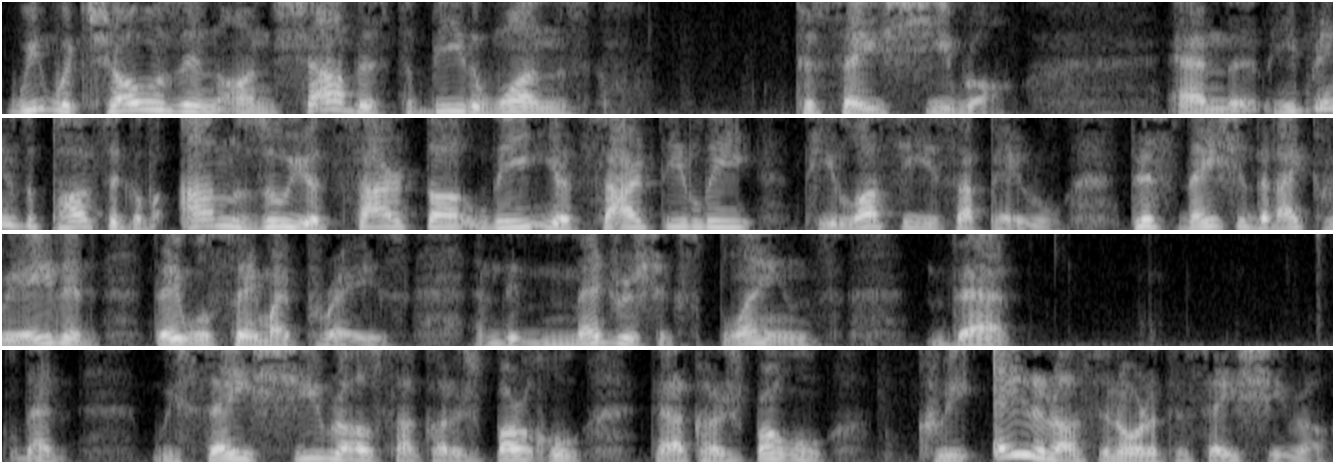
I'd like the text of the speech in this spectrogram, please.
we were chosen on Shabbos to be the ones to say Shira. And he brings the pasuk of Amzu Yotzarta li Yotzarti li Tilasi Yisaperu. This nation that I created, they will say my praise. And the Medrash explains that that we say Shiros HaKadosh Baruch Hu, that HaKadosh Baruch Hu created us in order to say Shira.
